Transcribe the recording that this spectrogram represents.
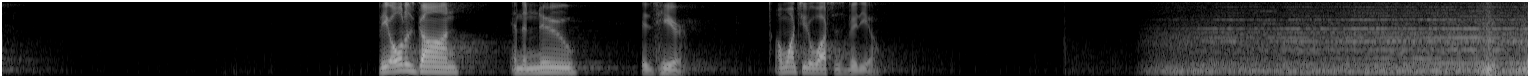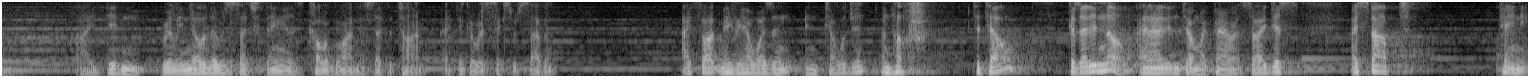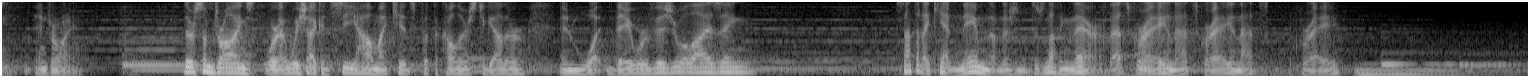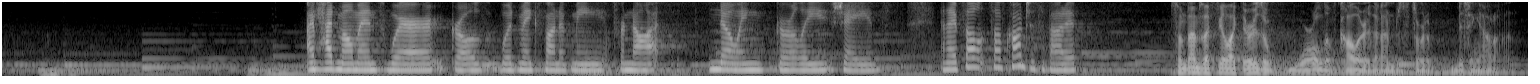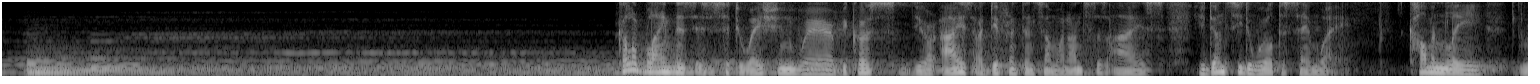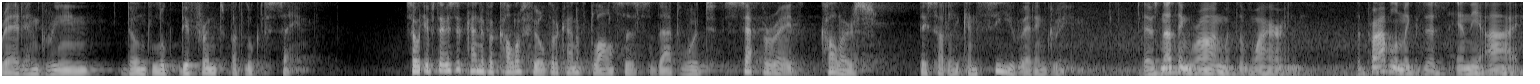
The old is gone and the new is here. I want you to watch this video. I didn't really know there was such thing as colorblindness at the time. I think I was six or seven. I thought maybe I wasn't intelligent enough to tell because I didn't know and I didn't tell my parents. So I just I stopped painting and drawing. There's some drawings where I wish I could see how my kids put the colors together and what they were visualizing. It's not that I can't name them. There's there's nothing there. That's gray and that's gray and that's gray. I've had moments where girls would make fun of me for not knowing girly shades, and I felt self conscious about it. Sometimes I feel like there is a world of color that I'm just sort of missing out on. Color blindness is a situation where, because your eyes are different than someone else's eyes, you don't see the world the same way. Commonly, red and green don't look different but look the same. So, if there is a kind of a color filter, kind of glasses that would separate colors, they suddenly can see red and green. There's nothing wrong with the wiring. The problem exists in the eye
